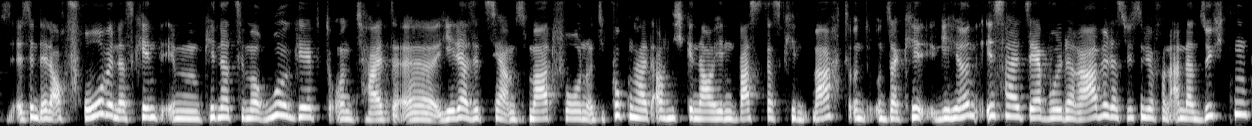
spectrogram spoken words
sind dann auch froh, wenn das Kind im Kinderzimmer Ruhe gibt und halt äh, jeder sitzt ja am Smartphone und die gucken halt auch nicht genau hin, was das Kind macht. Und unser Ki Gehirn ist halt sehr vulnerabel, das wissen wir von anderen Süchten.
